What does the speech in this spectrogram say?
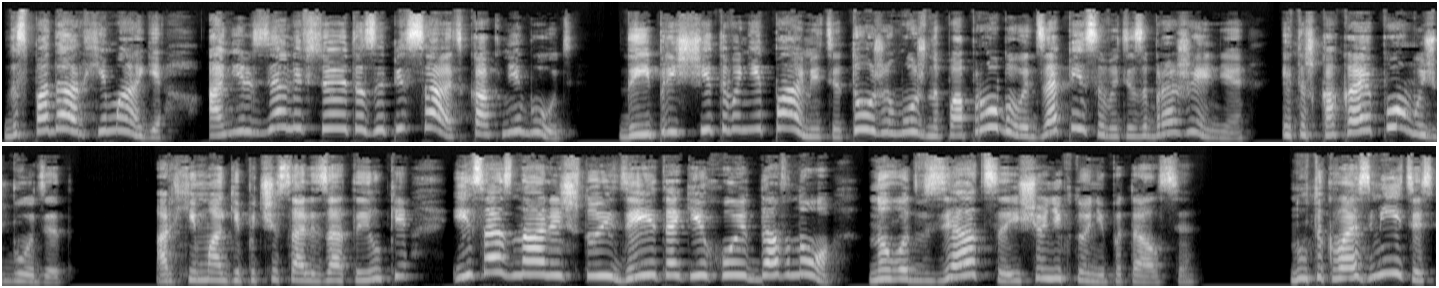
«Господа архимаги, а нельзя ли все это записать как-нибудь? Да и при считывании памяти тоже можно попробовать записывать изображение. Это ж какая помощь будет!» Архимаги почесали затылки и сознались, что идеи такие ходят давно, но вот взяться еще никто не пытался. Ну так возьмитесь,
